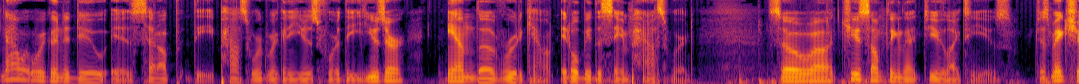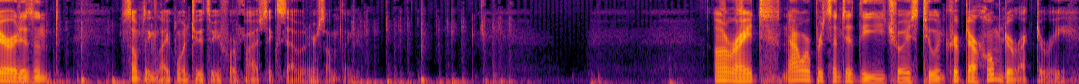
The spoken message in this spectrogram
now what we're going to do is set up the password we're going to use for the user and the root account. It'll be the same password. So uh, choose something that you like to use. Just make sure it isn't something like one, two, three, four, five, six, seven, or something. Alright, now we're presented the choice to encrypt our home directory.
